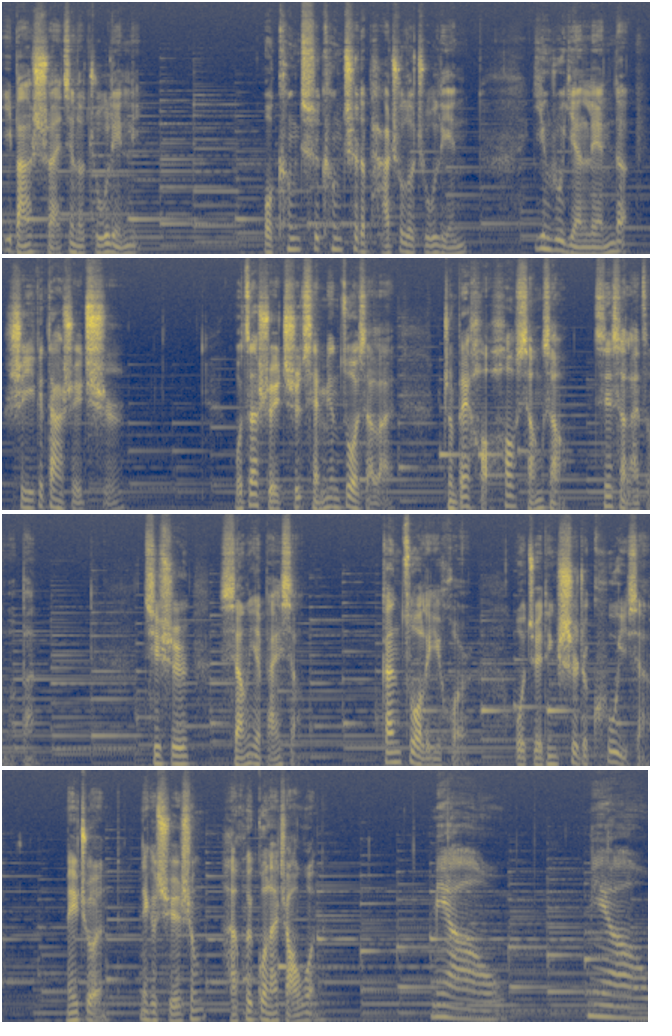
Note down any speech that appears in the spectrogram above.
一把甩进了竹林里。我吭哧吭哧地爬出了竹林，映入眼帘的是一个大水池。我在水池前面坐下来，准备好好想想接下来怎么办。其实想也白想，干坐了一会儿，我决定试着哭一下，没准那个学生还会过来找我呢。喵，喵！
